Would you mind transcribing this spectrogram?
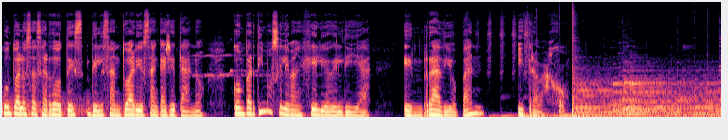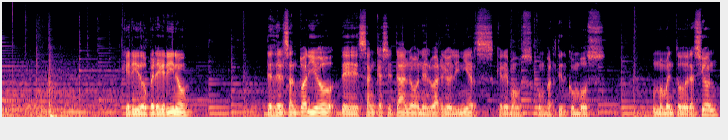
Junto a los sacerdotes del santuario San Cayetano, compartimos el Evangelio del Día en Radio Pan y Trabajo. Querido peregrino, desde el santuario de San Cayetano en el barrio de Liniers queremos compartir con vos un momento de oración,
